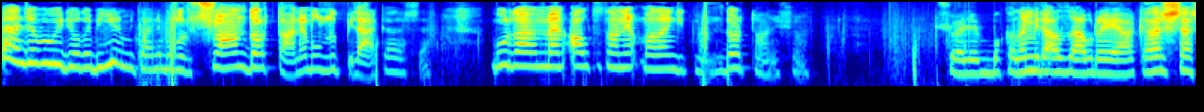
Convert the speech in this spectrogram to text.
Bence bu videoda bir 20 tane buluruz. Şu an 4 tane bulduk bile arkadaşlar. Buradan ben 6 tane yapmadan gitmem. 4 tane şu an. Şöyle bir bakalım biraz daha buraya arkadaşlar.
